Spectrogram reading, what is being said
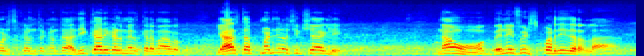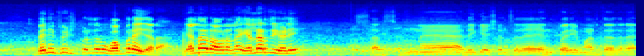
ಪಡಿಸ್ಕೊಳ್ತಕ್ಕಂಥ ಅಧಿಕಾರಿಗಳ ಮೇಲೆ ಕ್ರಮ ಆಗಬೇಕು. ಯಾರು ತಪ್ಪು ಮಾಡಿದ್ರೆ ಅವ್ರು ಶಿಕ್ಷೆ ಆಗಲಿ. ನಾವು ಬೆನಿಫಿಟ್ಸ್ ಪಡೆದಿದ್ದಾರಲ್ಲ ಬೆನಿಫಿಟ್ಸ್ ಪಡೆದವರು ಒಬ್ಬರೇ ಇದ್ದಾರಾ ಎಲ್ಲರೂ ಅವರಲ್ಲ ಎಲ್ಲರದು ಹೇಳಿ. ಸರ್ ಸುಮ್ಮನೆ ಅಲಿಗೇಷನ್ಸ್ ಇದೆ ಎನ್ಕ್ವೈರಿ ಮಾಡ್ತಾ ಇದ್ದಾರೆ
